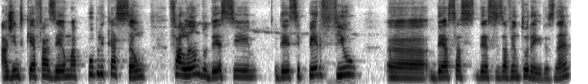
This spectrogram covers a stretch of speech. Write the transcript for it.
a gente quer fazer uma publicação falando desse, desse perfil uh, dessas, desses aventureiros, né?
